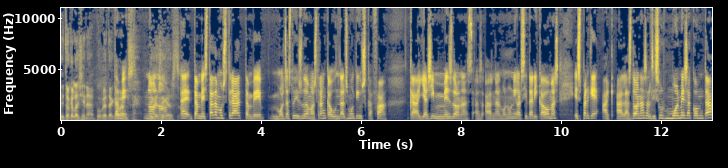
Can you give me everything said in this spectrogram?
Li toca la Gina, pobreta, que També, abans... no, digues, no. digues. Eh, també està demostrat, també molts estudis ho demostren, que un dels motius que fa que hi hagi més dones en el món universitari que homes és perquè a, a les dones els hi surt molt més a compte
